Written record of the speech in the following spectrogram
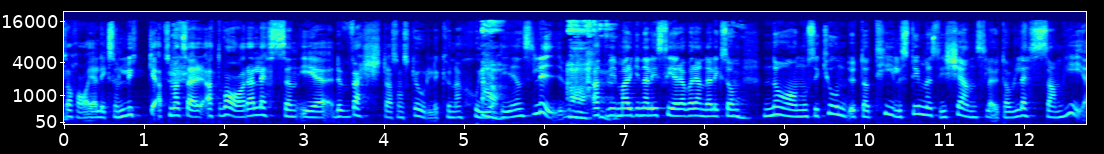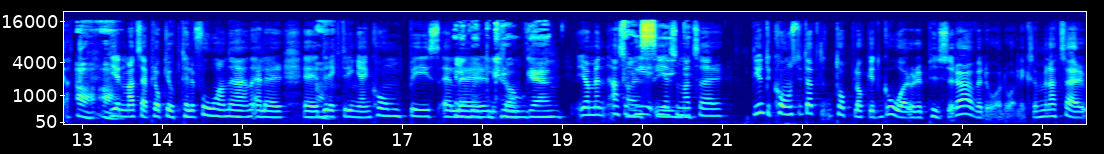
så har jag liksom lyckats. Som att, så här, att vara ledsen är det värsta som skulle kunna ske ah. i ens liv. Ah. Att vi marginaliserar varenda liksom, mm. nanosekund utav tillstymmelse i känsla utav ledsamhet. Ah, ah. Genom att så här, plocka upp telefonen eller eh, ah. direkt ringa en kompis. Eller, eller gå ut på liksom, krogen. Ja men alltså det är som att så här, det är ju inte konstigt att topplocket går och det pyser över då och då. Liksom. Men att, så här,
